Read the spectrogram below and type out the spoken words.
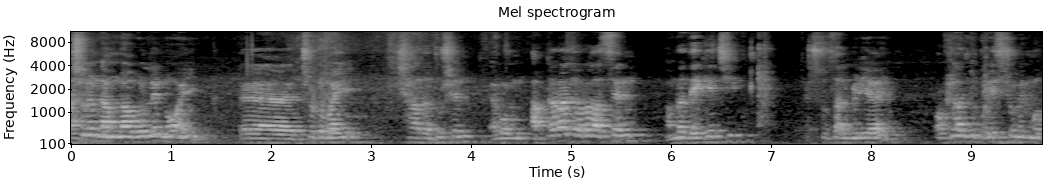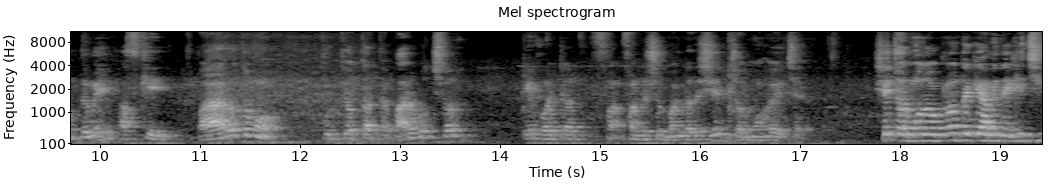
আসলে নাম না বললে নয় ছোট ভাই শাহাদাত হোসেন এবং আপনারা যারা আছেন, আমরা দেখেছি সোশ্যাল মিডিয়ায় অক্লান্ত পরিশ্রমের মাধ্যমে আজকে বারোতম পূর্তি, অর্থাৎ বারো বছর এই হোয়াইটার ফাউন্ডেশন বাংলাদেশের জন্ম হয়েছে। সেই জন্মলগ্ন থেকে আমি দেখেছি,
